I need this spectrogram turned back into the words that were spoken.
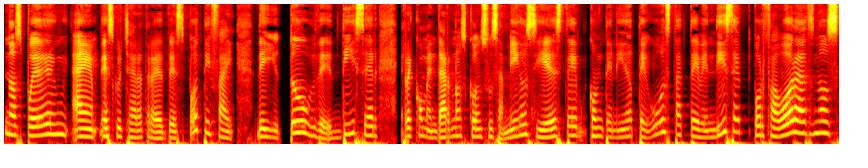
nos pueden eh, escuchar a través de Spotify, de YouTube, de Deezer, recomendarnos con sus amigos. Si este contenido te gusta, te bendice, por favor haznos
